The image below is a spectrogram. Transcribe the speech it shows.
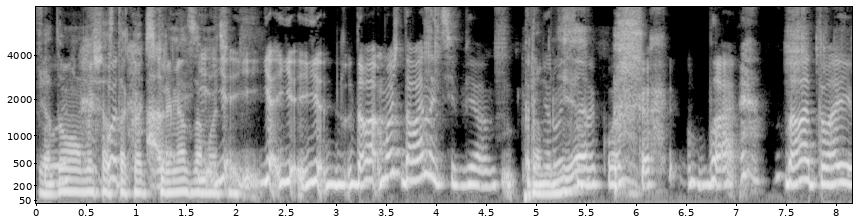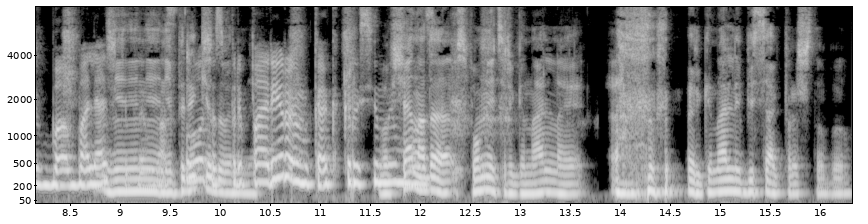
Я думал, мы сейчас вот, такой а, эксперимент замутим. Я, я, я, давай, может, давай на тебе тренируйся на кошках. Да. Давай твои болячки не, не, не, не сейчас препарируем, как крысиный Вообще надо вспомнить оригинальный Оригинальный бесяк про что был?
